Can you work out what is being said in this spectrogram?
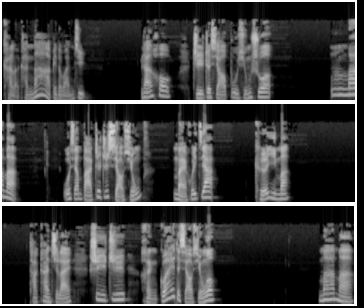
看了看那边的玩具，然后指着小布熊说：“嗯，妈妈，我想把这只小熊。”买回家，可以吗？它看起来是一只很乖的小熊哦。妈妈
